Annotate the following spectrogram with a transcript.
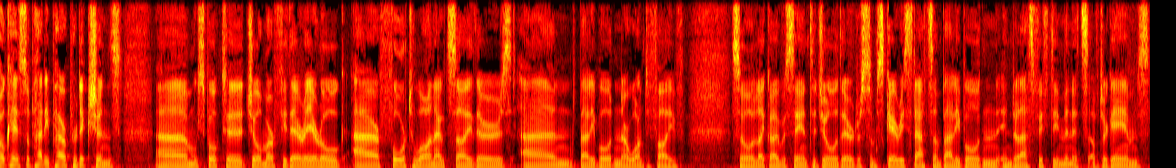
Okay, so Paddy Power predictions. Um, we spoke to Joe Murphy there. Éire Óg are four to one outsiders, and Ballyboden are one to five. So, like I was saying to Joe there, there's some scary stats on Ballyboden in the last 15 minutes of their games.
